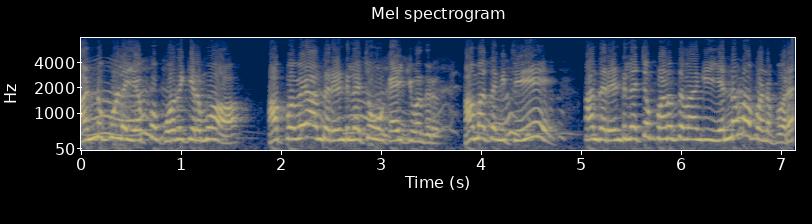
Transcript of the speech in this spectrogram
மண்ணுக்குள்ள எப்ப புதைக்கிறோமோ அப்பவே அந்த ரெண்டு லட்சம் உன் கைக்கு வந்துரும். ஆமா தங்கச்சி அந்த ரெண்டு லட்சம் பணத்தை வாங்கி என்னம்மா பண்ண போற?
